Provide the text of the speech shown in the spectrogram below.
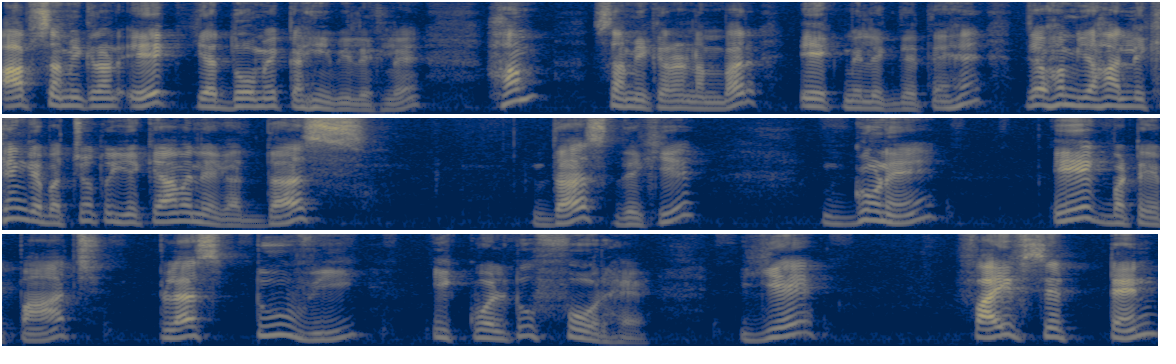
आप समीकरण एक या दो में कहीं भी लिख लें। हम समीकरण नंबर एक में लिख देते हैं। जब हम यहाँ लिखेंगे बच्चों तो ये क्या मिलेगा? दस। दस, देखिए गुणे एक बटे पाँच plus two v equal to four है। ये फाइव से टेन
